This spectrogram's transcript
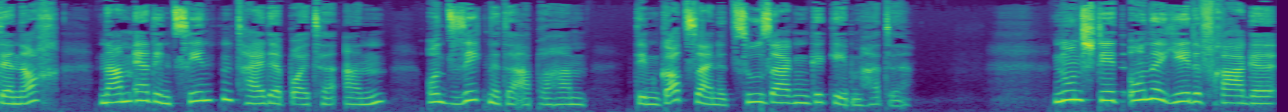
Dennoch nahm er den zehnten Teil der Beute an und segnete Abraham, dem Gott seine Zusagen gegeben hatte. Nun steht ohne jede Frage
